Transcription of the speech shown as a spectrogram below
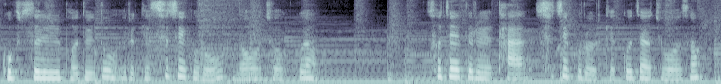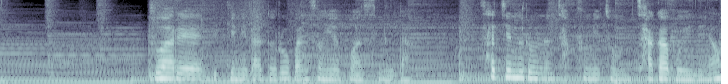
곱슬 버들도 이렇게 수직으로 넣어 주었고요. 소재들을 다 수직으로 이렇게 꽂아 주어서 부활의 느낌이 나도록 완성해 보았습니다. 사진으로는 작품이 좀 작아 보이네요.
